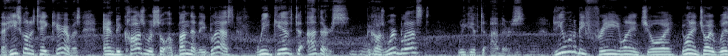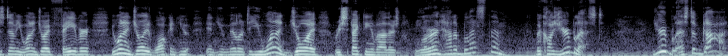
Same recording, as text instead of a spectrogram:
that he's going to take care of us. And because we're so abundantly blessed, we give to others. Mm-hmm. Because we're blessed, we give to others. Do you want to be free? You want to enjoy? You want to enjoy wisdom? You want to enjoy favor? You want to enjoy walking in humility? You want to enjoy respecting of others? Learn how to bless them because you're blessed. You're blessed of God.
